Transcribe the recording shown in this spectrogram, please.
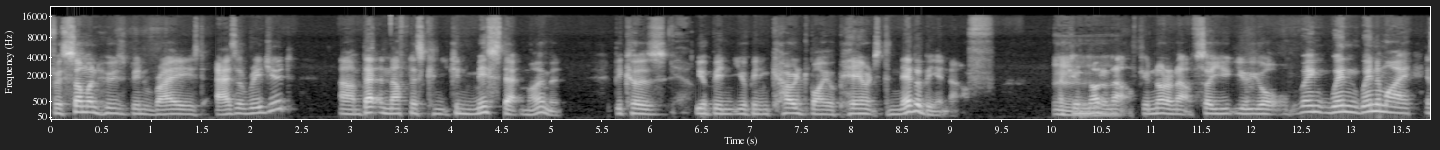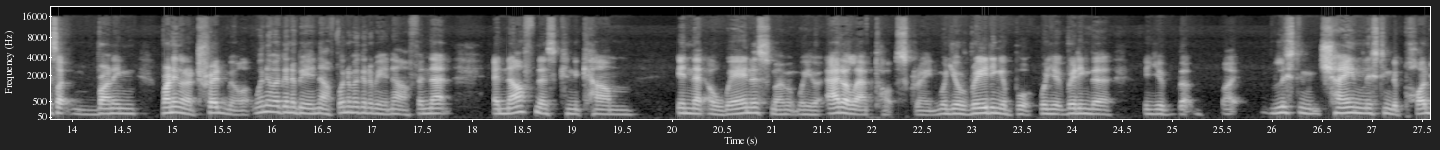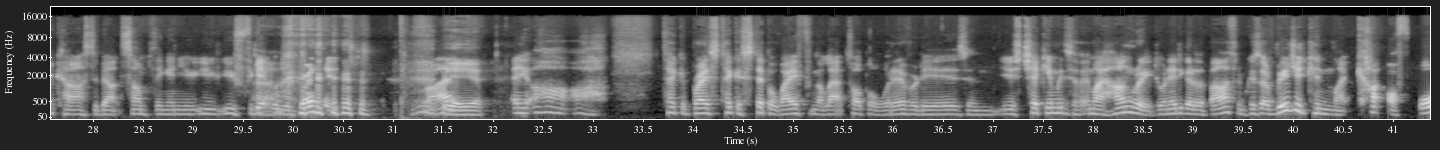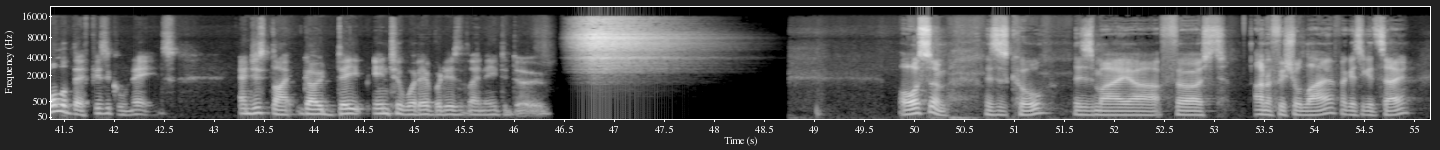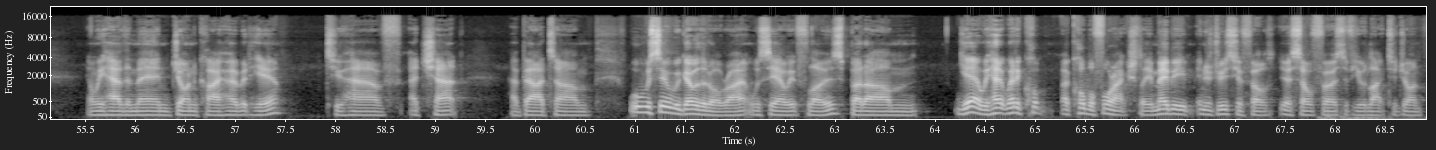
for someone who's been raised as a rigid, um, that enoughness can you can miss that moment because yeah. you've been you've been encouraged by your parents to never be enough. Like mm. you're not mm. enough. You're not enough. So you you you're when when when am I? It's like running running on a treadmill. When am I going to be enough? When am I going to be enough? And that enoughness can come in that awareness moment where you're at a laptop screen, when you're reading a book, when you're reading the you're listening chain listening to podcasts about something and you you you forget uh. where your breath is, right? Yeah, yeah. And you oh oh take a breath, take a step away from the laptop or whatever it is, and you just check in with yourself. Am I hungry? Do I need to go to the bathroom? Because a rigid can like cut off all of their physical needs and just like go deep into whatever it is that they need to do. Awesome. This is cool. This is my uh, first unofficial live, I guess you could say. And we have the man, John Kai Herbert, here to have a chat about um, well, we'll see where we go with it all, right? We'll see how it flows. But um, yeah, we had we had a call, a call before actually. Maybe introduce yourself yourself first if you would like to, John.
